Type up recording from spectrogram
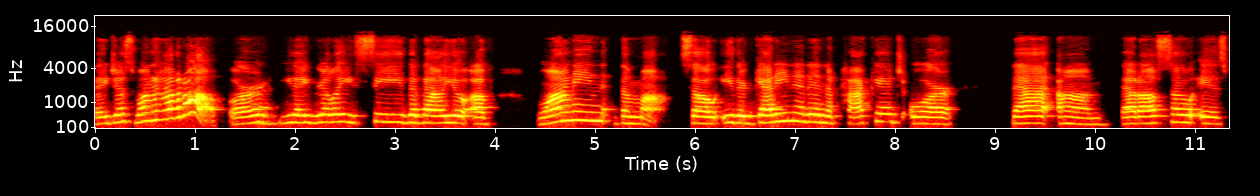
they just want to have it all, or they really see the value of wanting the mop. So either getting it in a package or that um, that also is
